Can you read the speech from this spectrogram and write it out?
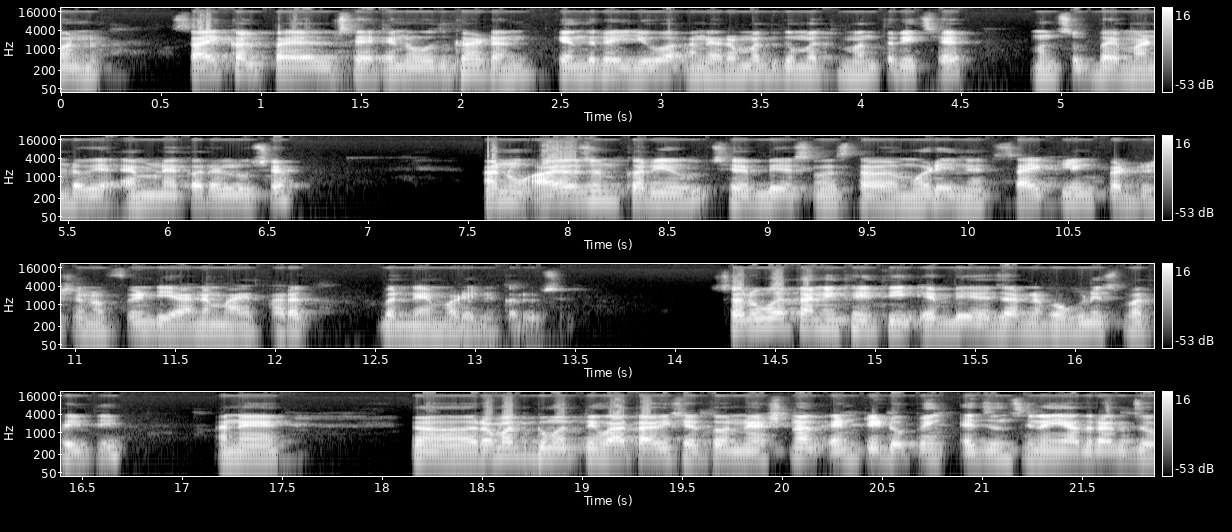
on cycle પહેલ છે. એનું ઉદ્ઘાટન કેન્દ્રીય યુવા અને રમતગમત મંત્રી છે, મનસુખભાઈ માંડવિયા. એમણે કરેલું છે. આનું આયોજન કર્યું છે બે સંસ્થાઓએ મળીને સાયકલિંગ ફેડરેશન ઓફ ઇન્ડિયા અને માય ભારત બંને મળીને કર્યું છે. શરૂઆત આની થઈ હતી એ બે હજાર ઓગણીસમાં થઈ હતી અને રમત ગમતની વાત આવી છે તો નેશનલ એન્ટી ડોપિંગ એજન્સીને યાદ રાખજો.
